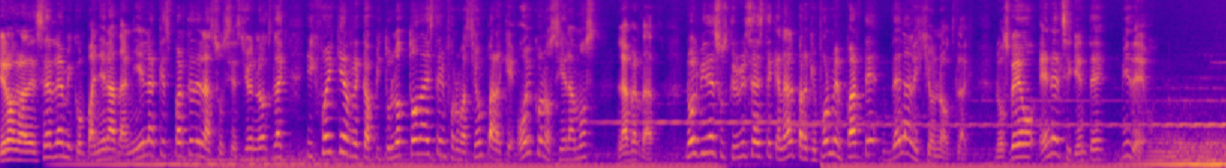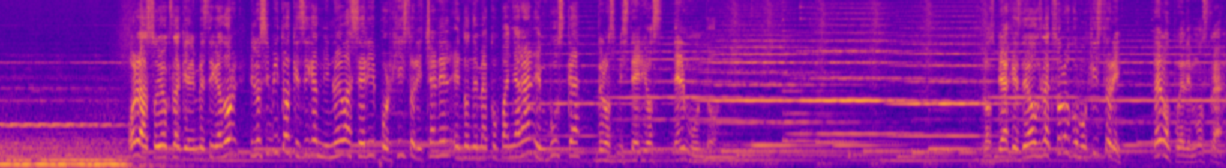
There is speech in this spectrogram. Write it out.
Quiero agradecerle a mi compañera Daniela, que es parte de la asociación Oxlack y fue quien recapituló toda esta información para que hoy conociéramos la verdad. No olviden suscribirse a este canal para que formen parte de la Legión Oxlack. Los veo en el siguiente video. Hola, soy Oxlack el investigador y los invito a que sigan mi nueva serie por History Channel en donde me acompañarán en busca de los misterios del mundo. Los viajes de Oxlack solo como History te lo pueden mostrar.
